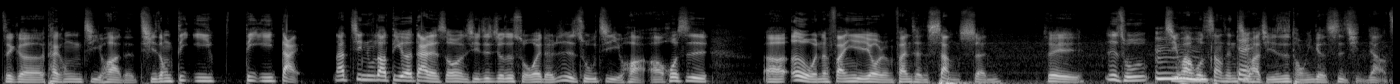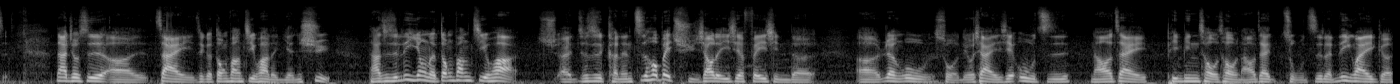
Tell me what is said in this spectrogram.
这个太空计划的其中第一第一代。那进入到第二代的时候，其实就是所谓的日出计划啊，或是呃，俄文的翻译也有人翻成上升，所以日出计划或者上升计划其实是同一个事情这样子。那就是呃，在这个东方计划的延续，它就是利用了东方计划，呃，就是可能之后被取消的一些飞行的。呃，任务所留下的一些物资，然后再拼拼凑凑，然后再组织了另外一个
